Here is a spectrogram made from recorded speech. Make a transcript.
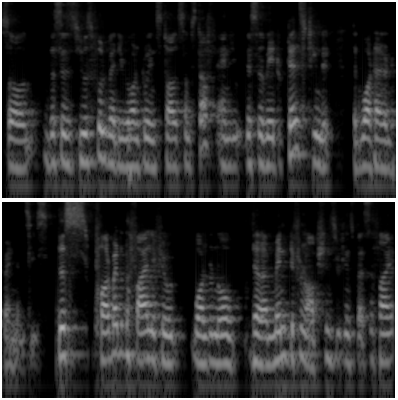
So this is useful when you want to install some stuff, and you, this is a way to tell Streamlit that what are your dependencies. This format of the file, if you want to know, there are many different options you can specify.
